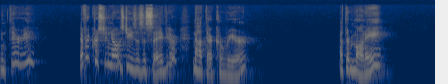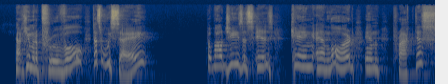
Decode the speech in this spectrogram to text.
In theory, every Christian knows Jesus is Savior, not their career, not their money, not human approval. That's what we say. But while Jesus is King and Lord in practice,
